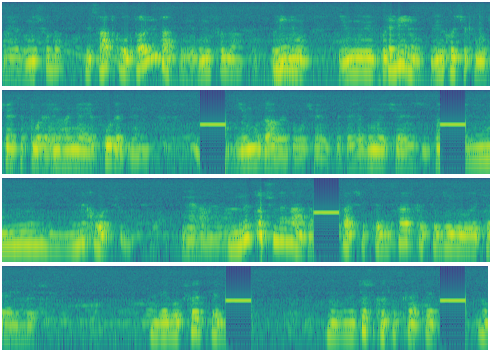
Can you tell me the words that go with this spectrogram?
Ну, я думаю, що так. Десятку готовий дати? Я думаю, що так. Мінімум. Йому, він хоче, мінімум. він хоче, виходить, фури. Він ганяє фури, блін. Йому дали, виходить. Та я думаю, через Не хочу. не надо, да? Не то, що не треба. Перше, це десятка, це дуже великі рані гроші. Де бо що це ну, не то, що конфіскація, ну,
